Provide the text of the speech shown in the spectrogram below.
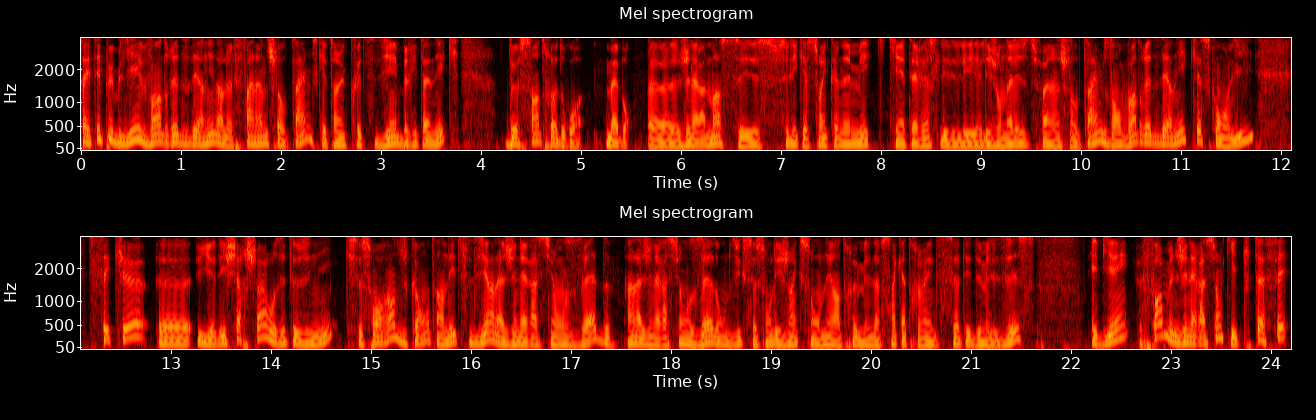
a été publié vendredi dernier dans le Financial Times, qui est un quotidien britannique de centre droit. Mais bon, euh, généralement, c'est les questions économiques qui intéressent les, journalistes du Financial Times. Donc, vendredi dernier, qu'est-ce qu'on lit? C'est que il y a des chercheurs aux États-Unis qui se sont rendus compte, en étudiant la génération Z, hein, la génération Z, on dit que ce sont les gens qui sont nés entre 1997 et 2010, eh bien, forme une génération qui est tout à fait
